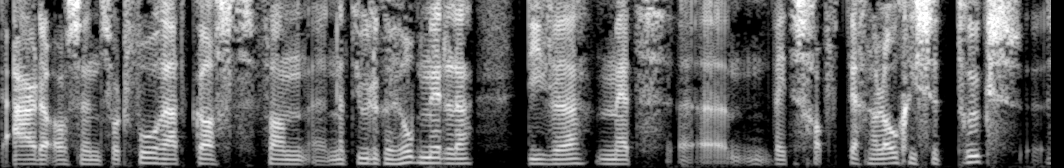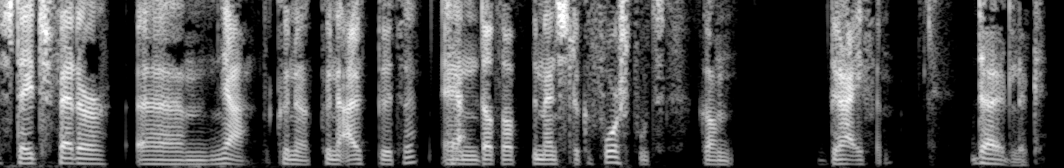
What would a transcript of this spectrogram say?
de aarde als een soort voorraadkast van uh, natuurlijke hulpmiddelen die we met wetenschap, technologische trucs steeds verder ehm, ja, kunnen, kunnen uitputten. En ja. dat dat de menselijke voorspoed kan drijven. Duidelijk.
